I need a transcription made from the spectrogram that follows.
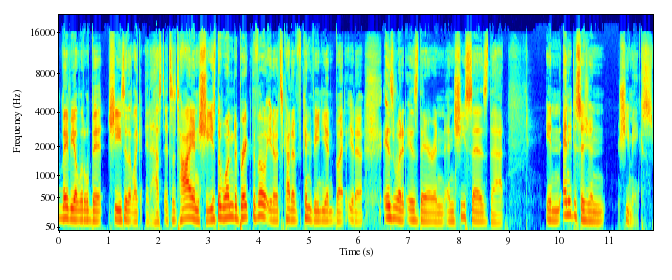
maybe a little bit cheesy that like it has it's a tie and she's the one to break the vote, you know, it's kind of convenient, but you know, is what it is there and and she says that in any decision she makes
